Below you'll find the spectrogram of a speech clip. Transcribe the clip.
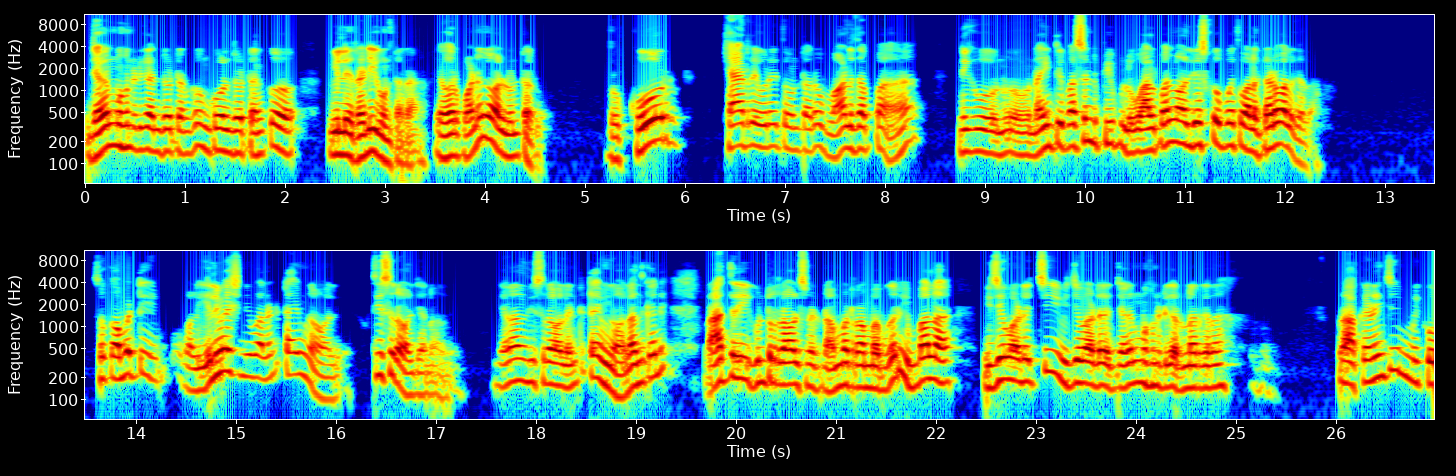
జగన్మోహన్ రెడ్డి గారిని చూడటానికో ఇంకోళ్ళని చూడటానికో వీళ్ళు రెడీగా ఉంటారా? ఎవరి పనులు వాళ్ళు ఉంటారు? ఇప్పుడు కోర్ క్యాడర్ ఎవరైతే ఉంటారో వాళ్ళు తప్ప నీకు నైంటీ పర్సెంట్ పీపుల్ వాళ్ళ పనులు వాళ్ళు చేసుకోకపోతే వాళ్ళకి గడవాలి కదా. సో కాబట్టి వాళ్ళు ఎలివేషన్ ఇవ్వాలంటే టైం కావాలి. తీసుకురావాలి జనాల్ని. జనాలను తీసుకురావాలంటే టైం కావాలి. అందుకని రాత్రి గుంటూరు రావాల్సినటువంటి అంబటి రాంబాబు గారు ఇవాళ విజయవాడ వచ్చి విజయవాడ జగన్మోహన్ రెడ్డి గారు ఉన్నారు కదా. ఇప్పుడు అక్కడి నుంచి మీకు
